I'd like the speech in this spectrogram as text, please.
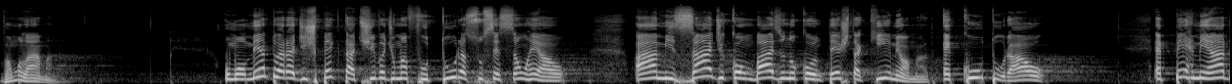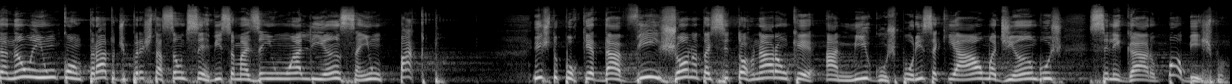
Vamos lá, mano. O momento era de expectativa de uma futura sucessão real. A amizade, com base no contexto aqui, meu amado, é cultural. É permeada não em um contrato de prestação de serviço, mas em uma aliança, em um pacto. Isto porque Davi e Jonatas se tornaram o quê? Amigos, por isso é que a alma de ambos se ligaram. Pô, bispo,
